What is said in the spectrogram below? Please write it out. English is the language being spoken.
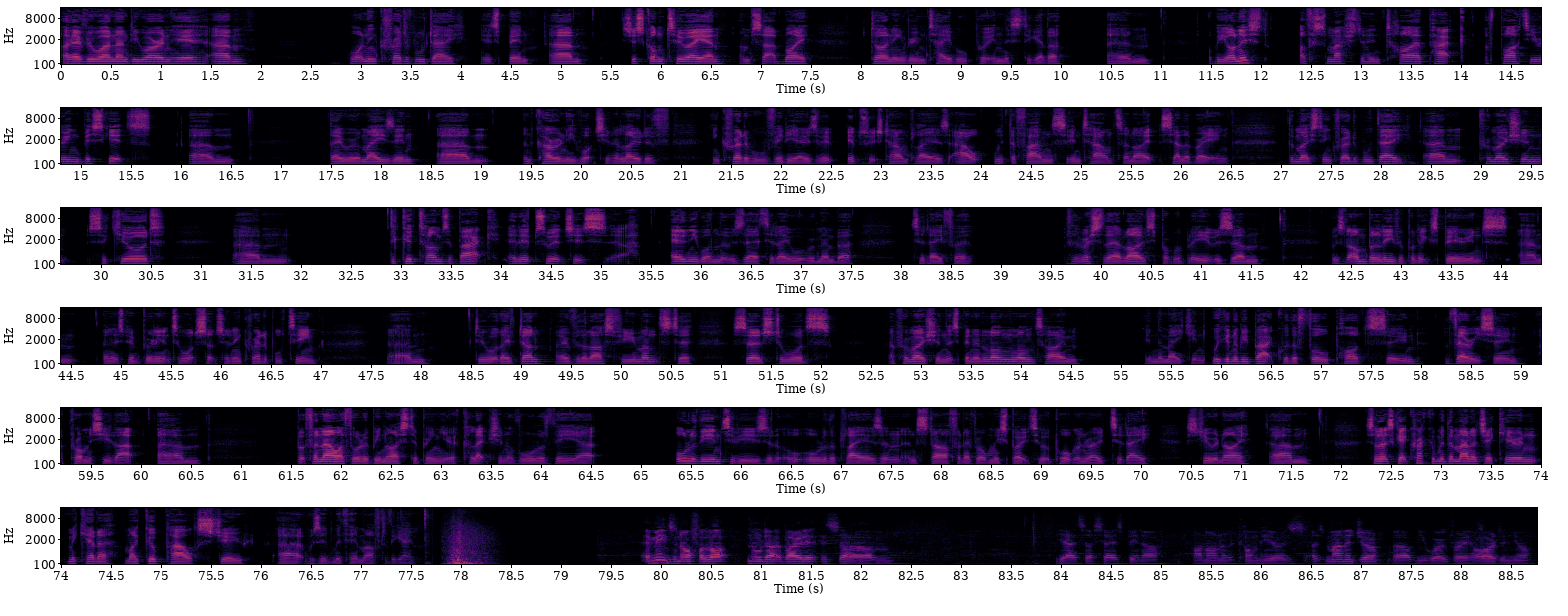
Hi everyone, Andy Warren here. Um, what an incredible day it's been. Um, it's just gone 2 a.m. I'm sat at my dining room table putting this together. Um, I'll be honest, I've smashed an entire pack of party ring biscuits. Um, they were amazing. Um, and currently watching a load of incredible videos of Ipswich Town players out with the fans in town tonight celebrating the most incredible day. Um, promotion secured. Um, the good times are back at Ipswich. It's uh, anyone that was there today will remember today for for the rest of their lives. Probably it was um, it was an unbelievable experience, um, and it's been brilliant to watch such an incredible team um, do what they've done over the last few months to surge towards a promotion that's been a long, long time in the making. We're going to be back with a full pod soon, very soon. I promise you that. Um, but for now, I thought it'd be nice to bring you a collection of all of the uh, all of the interviews and all, of the players and, and staff and everyone we spoke to at Portman Road today, Stu and I. Um, so let's get cracking with the manager, Kieran McKenna. My good pal Stu uh, was in with him after the game. It means an awful lot, no doubt about it. It's um, yeah, as I say, it's been a, an honour to come here as as manager. Um, you work very hard in your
